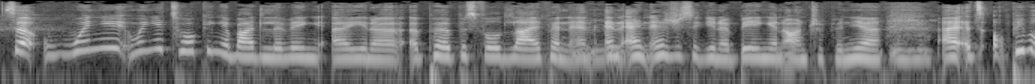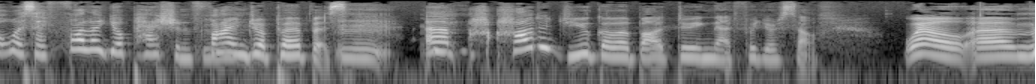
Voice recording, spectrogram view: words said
So when you when you're talking about living, a, you know, a purposeful life, and and, and, and as you said, you know, being an entrepreneur, uh, it's people always say, follow your passion, find your purpose. Um, h- how did you go about doing that for yourself? Well, um,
